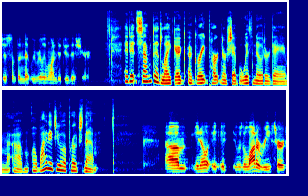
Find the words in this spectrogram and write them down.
just something that we really wanted to do this year. And it sounded like a, a great partnership with Notre Dame. Um, uh, why did you approach them? Um, you know, it, it, it was a lot of research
